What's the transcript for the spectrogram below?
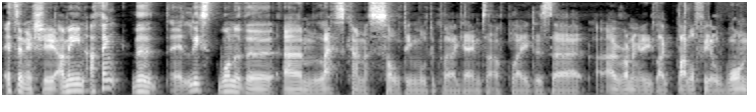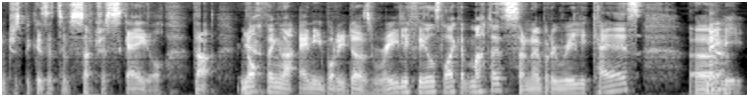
it's an issue. I mean, I think the at least one of the um, less kind of salty multiplayer games that I've played is, uh, ironically, like Battlefield One, just because it's of such a scale that Yeah. nothing that anybody does really feels like it matters, so nobody really cares. Uh, Maybe.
